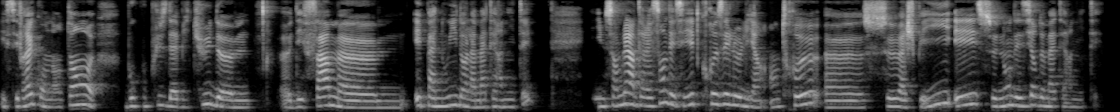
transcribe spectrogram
Et c'est vrai qu'on entend beaucoup plus d'habitude des femmes épanouies dans la maternité. Il me semblait intéressant d'essayer de creuser le lien entre ce HPI et ce non-désir de maternité.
